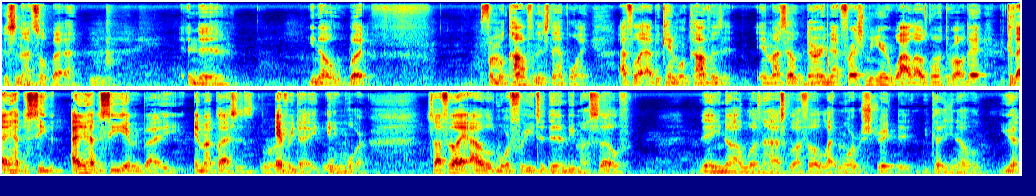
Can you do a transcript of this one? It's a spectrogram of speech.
this is not so bad. Mm. And then, you know, but from a confidence standpoint, I feel like I became more confident in myself during that freshman year while I was going through all that because I didn't have to see I didn't have to see everybody in my classes Right. every day anymore. So I feel like I was more free to then be myself than you know I was in high school. I felt like more restricted because you know you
